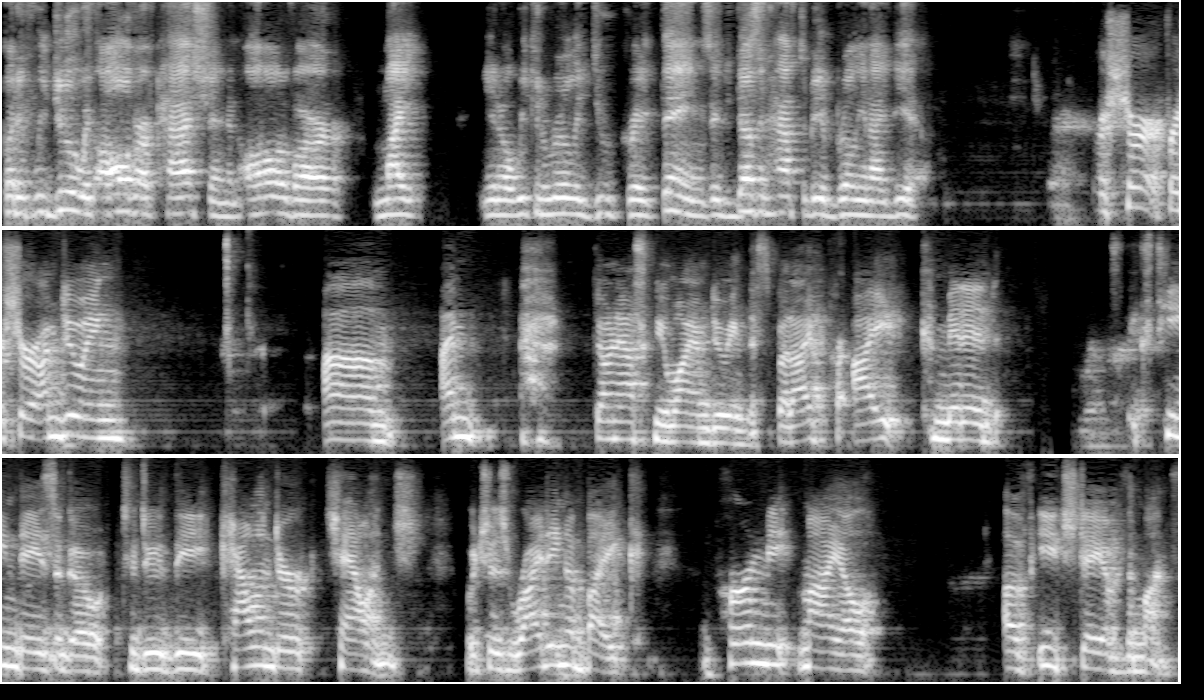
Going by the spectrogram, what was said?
But if we do it with all of our passion and all of our might, you know, we can really do great things. It doesn't have to be a brilliant idea. For sure, for sure. I'm doing, um, I'm, don't ask me why I'm doing this, but I, I committed 16 days ago to do the calendar challenge, which is riding a bike per mile of each day of the month.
